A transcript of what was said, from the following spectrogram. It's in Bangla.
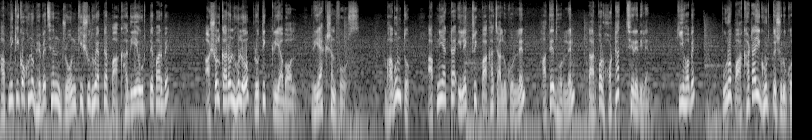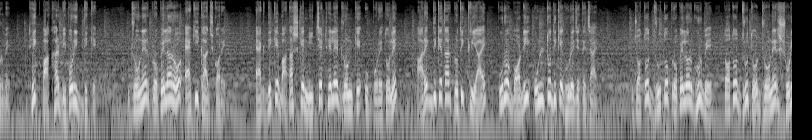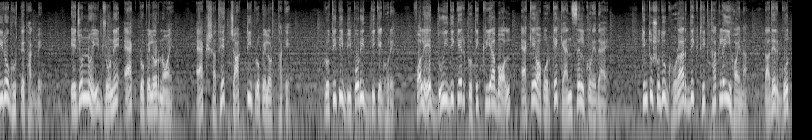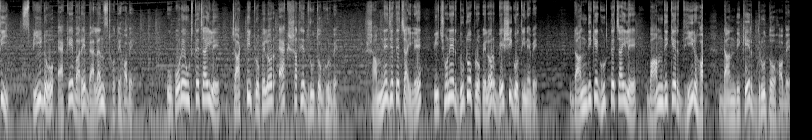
আপনি কি কখনো ভেবেছেন ড্রোন কি শুধু একটা পাখা দিয়ে উঠতে পারবে? আসল কারণ হলো প্রতিক্রিয়া বল রিয়াকশন ফোর্স ভাবুন তো, আপনি একটা ইলেকট্রিক পাখা চালু করলেন, হাতে ধরলেন, তারপর হঠাৎ ছেড়ে দিলেন। কি হবে? পুরো পাখাটাই ঘুরতে শুরু করবে, ঠিক পাখার বিপরীত দিকে। ড্রোনের প্রোপেলারও একই কাজ করে। একদিকে বাতাসকে নিচে ঠেলে ড্রোনকে উপরে তোলে, আরেকদিকে তার প্রতিক্রিয়ায় পুরো বডি উল্টো দিকে ঘুরে যেতে চায়। যত দ্রুত প্রোপেলর ঘুরবে, তত দ্রুত ড্রোনের শরীরও ঘুরতে থাকবে। এজন্যই ড্রোনে এক প্রোপেলর নয়, একসাথে চারটি প্রোপেলর থাকে। প্রতিটি বিপরীত দিকে ঘোরে, ফলে দুই দিকের প্রতিক্রিয়া বল একে অপরকে ক্যান্সেল করে দেয়। কিন্তু শুধু ঘোরার দিক ঠিক থাকলেই হয় না, তাদের গতি, স্পিডও একেবারে ব্যালেন্সড হতে হবে। উপরে উঠতে চাইলে চারটি প্রোপেলর একসাথে দ্রুত ঘুরবে। সামনে যেতে চাইলে পিছনের দুটো প্রোপেলর বেশি গতি নেবে। ডান দিকে ঘুরতে চাইলে বাম দিকের ধীর হয় ডান দিকের দ্রুত হবে।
